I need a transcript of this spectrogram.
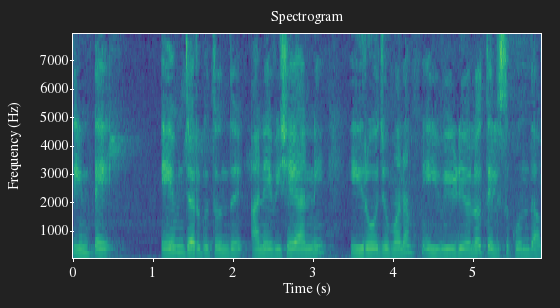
తింటే ఏం జరుగుతుంది? అనే విషయాన్ని ఈరోజు మనం ఈ వీడియోలో తెలుసుకుందాం.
